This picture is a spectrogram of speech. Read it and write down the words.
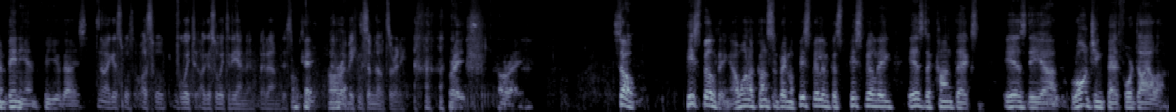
convenient for you guys. No, I guess we'll us we'll wait. To, I guess we'll wait to the end then. But um, this Okay, all right, making some notes already. great, all right. So, peace building. I want to concentrate on peace building because peace building is the context, is the uh, launching pad for dialogue.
